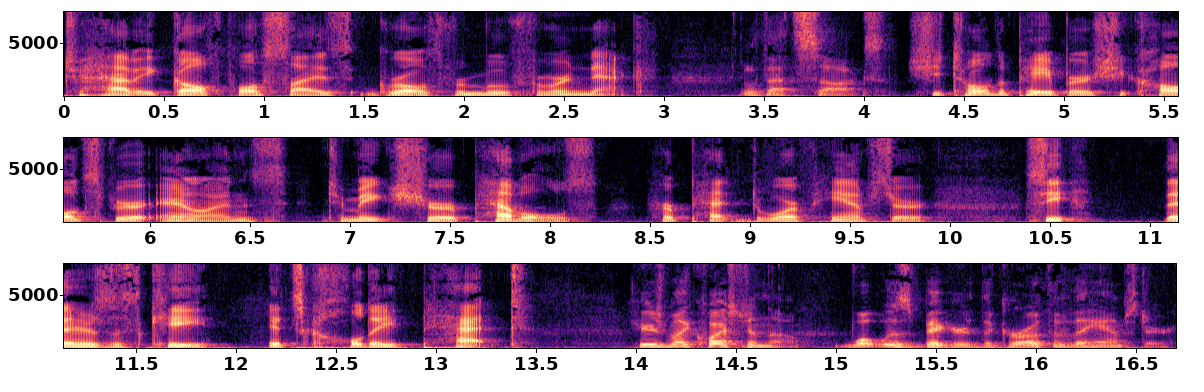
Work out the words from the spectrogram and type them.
to have a golf ball sized growth removed from her neck. Oh, that sucks. She told the paper she called Spirit Airlines to make sure Pebbles, her pet dwarf hamster, see, there's this key. It's called a pet. Here's my question, though. What was bigger, the growth of the hamster?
